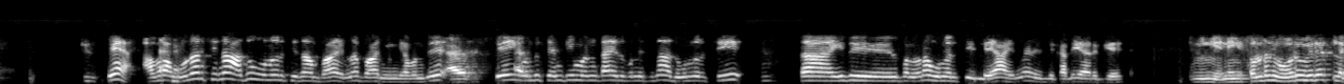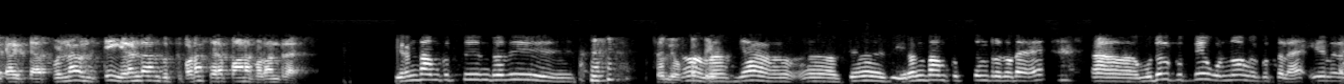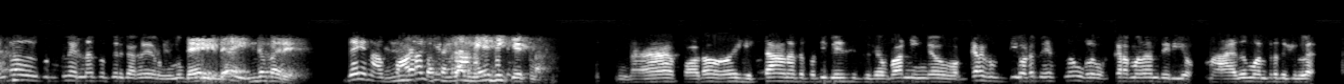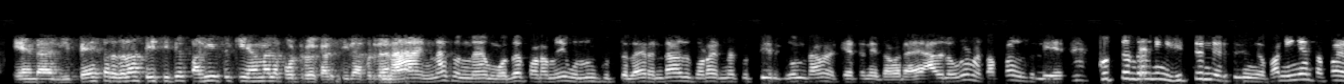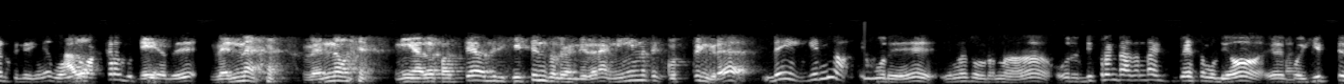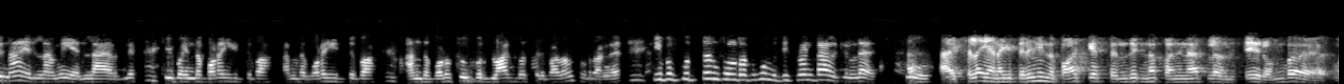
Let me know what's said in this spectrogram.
ஏ அவரா உணர்ச்சினா அதுவும் உணர்ச்சி தான்ப்பா என்னப்பா நீங்க வந்து பேய் வந்து சென்டிமெண்டா இது பண்ணுச்சுன்னா அது உணர்ச்சி. இது இது பண்ணனா உணர்ச்சி இல்லையா? என்ன இது கதையா இருக்கு? நீங்க நீங்க சொல்றது ஒரு விதத்துல கரெக்ட் அப்படின்னா வந்துட்டு இரண்டாம் குத்து படம் சிறப்பான படம்ன்ற. இரண்டாம் குத்துன்றது இரண்டாம் குத்துன்றதோட முதல் குத்தே ஒண்ணும் அங்க குத்தல. இதுல ரெண்டாவது குத்துல என்ன குத்து இருக்காங்க எனக்கு ஒண்ணும் இங்க பாரு. டேய் நான் படம் மேபி கேட்கலாம் நான் படம் ஹிட் ஆனதை பத்தி பேசிட்டு இருக்கேன்ப்பா. நீங்க ஒக்கர குத்தியோட பேசினா உங்களுக்கு ஒக்கரமா தான் தெரியும். நான் எதுவும் பண்றதுக்கு இல்ல. ஏன்டா நீ பேசுறதெல்லாம் பேசிட்டு பழிய தூக்கி என் மேல போட்டுருவ கடைசியில அப்படிதான்? நான் என்ன சொன்னேன்? முத படமே ஒண்ணும் குத்தல. ரெண்டாவது படம் என்ன குத்தி இருக்குன்னு தான் நான் கேட்டனே தவிர அதுல ஒண்ணும் நான் தப்பா சொல்லியே குத்துன்றது நீங்க ஹிட்னு எடுத்துக்கோங்கப்பா. நீங்க தப்பா எடுத்துக்கிறீங்க? அது- வக்கர குத்தி அது. வெண்ண வெண்ண நீ அத ஃபர்ஸ்டே வந்துட்டு ஹிட்னு சொல்ல வேண்டியதுதானே நீ என்னத்துக்கு குத்துங்கிற? டேய் என்ன? ஒரு என்ன சொல்றேன்னா ஒரு டிஃப்ரெண்டா தான்டா பேச முடியும். இப்போ ஹிட்னா எல்லாமே எல்லா இடத்துலயும். இப்போ இந்த படம் ஹிட்டுப்பா அந்த படம் ஹிட்டுப்பா அந்த படம் சூப்பர் பிளாக் பஸ்டர்ப்பா தான் சொல்றாங்க. இப்போ குத்துன்னு சொல்றதுக்கும் கொஞ்சம் டிஃப்ரெண்டா இருக்குல்ல? ஆக்சுவலா எனக்கு தெரிஞ்சு இந்த பாட்காஸ்ட் வந்து இன்னும் கொஞ்ச நேரத்துல வந்துட்டு ரொம்ப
